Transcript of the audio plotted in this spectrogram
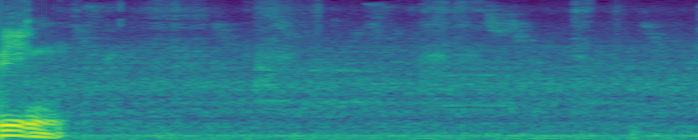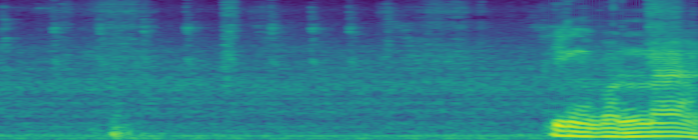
วิ่ง วิ่งบนล่าง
